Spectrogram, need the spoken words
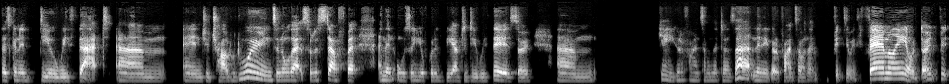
that's going to deal with that um, and your childhood wounds and all that sort of stuff. But and then also you've got to be able to deal with theirs. So um, yeah, you got to find someone that does that, and then you've got to find someone that fits in with your family or don't fit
